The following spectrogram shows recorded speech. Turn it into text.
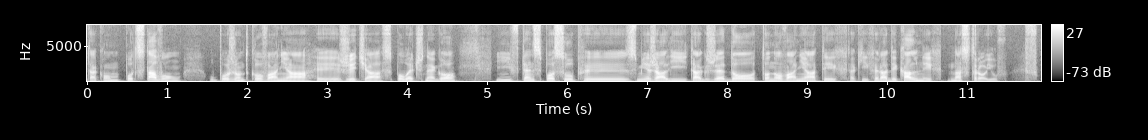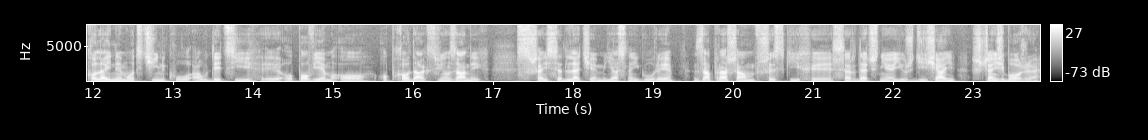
taką podstawą uporządkowania życia społecznego i w ten sposób zmierzali także do tonowania tych takich radykalnych nastrojów. W kolejnym odcinku audycji y, opowiem o obchodach związanych z 600-leciem Jasnej Góry. Zapraszam wszystkich y, serdecznie już dzisiaj. Szczęść Boże!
